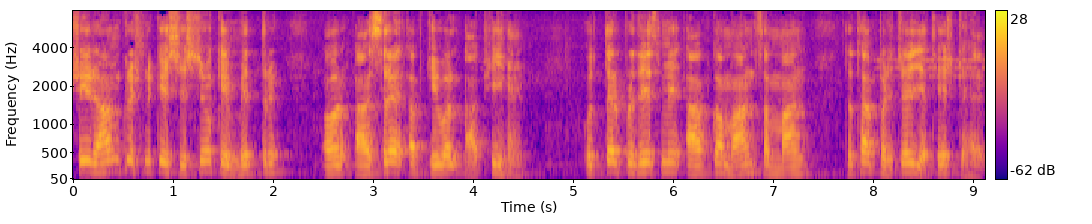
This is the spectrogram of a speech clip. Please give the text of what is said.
श्री रामकृष्ण के शिष्यों के मित्र और आश्रय अब केवल आप ही हैं। उत्तर प्रदेश में आपका मान सम्मान तथा परिचय यथेष्ट है।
